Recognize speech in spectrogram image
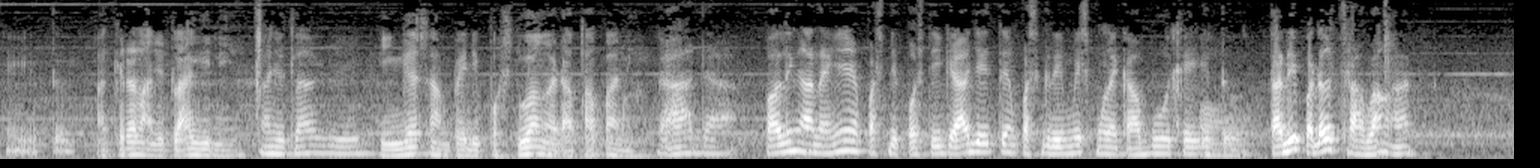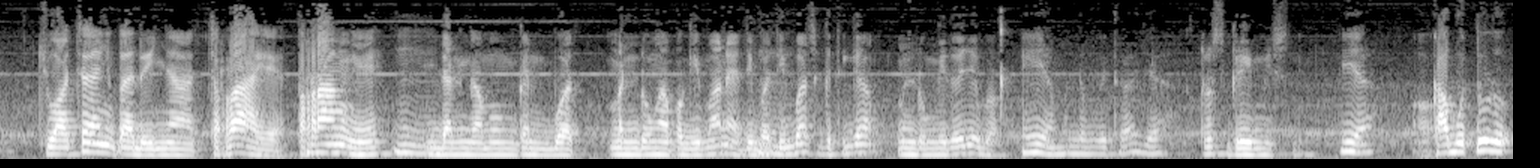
kayak gitu. Akhirnya lanjut lagi nih. lanjut lagi. Hingga sampai di pos 2 nggak ada apa-apa nih. nggak ada. Paling anehnya ya pas di pos 3 aja itu yang pas gerimis mulai kabut kayak gitu. Oh. tadi padahal cerah banget. Cuaca yang tadinya cerah ya, terang ya, Hmm. dan nggak mungkin buat mendung apa gimana ya, tiba-tiba seketika mendung gitu aja bang. iya mendung gitu aja. Terus gerimis nih, iya. Oh. kabut dulu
